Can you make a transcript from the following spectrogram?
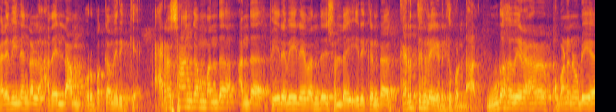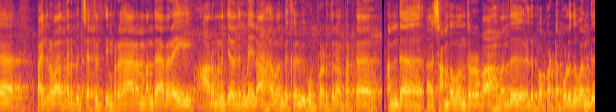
பலவீனங்கள் அதெல்லாம் ஒரு பக்கம் இருக்க அரசாங்கம் வந்து அந்த பேரவையில் வந்து சொல்ல இருக்கின்ற கருத்துக்களை எடுத்துக்கொண்டாலும் ஊடகவியலாளர் குமணனுடைய பயங்கரவாத தடுப்பு சட்டத்தின் பிரகாரம் பிரகாரம் வந்து அவரை ஆறு மணி நேரத்துக்கு மேலாக வந்து கேள்விக்குட்படுத்தப்பட்ட அந்த சம்பவம் தொடர்பாக வந்து எழுப்பப்பட்ட பொழுது வந்து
